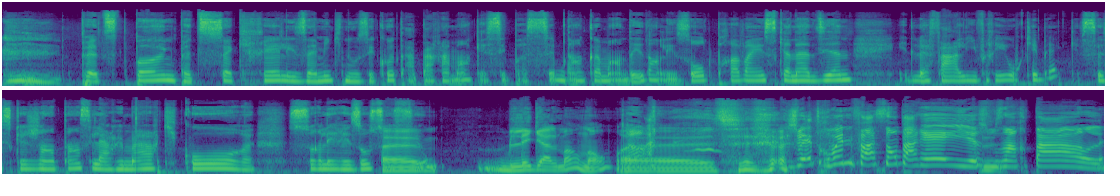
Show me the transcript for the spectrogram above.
petite pogne, petit secret, les amis qui nous écoutent, apparemment que c'est possible d'en commander dans les autres provinces canadiennes et de le faire livrer au Québec. C'est ce que j'entends, c'est la rumeur qui court sur les réseaux sociaux. Euh, légalement, non. Ah. Euh, Je vais trouver une façon pareille, je vous en reparle.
